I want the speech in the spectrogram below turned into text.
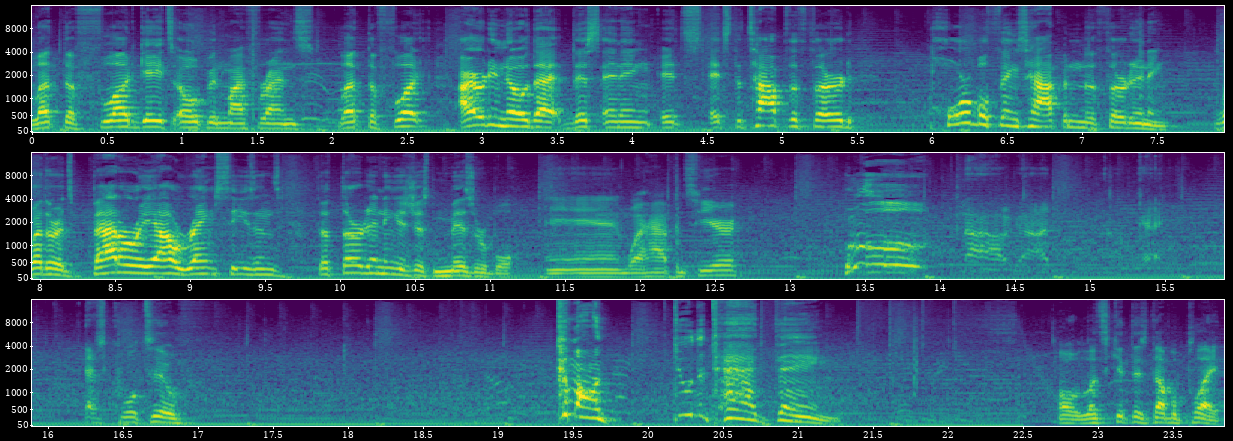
Let the floodgates open, my friends. Let the flood... I already know that this inning, it's it's the top of the third horrible things happen in the third inning. Whether it's Battle Royale ranked seasons, the third inning is just miserable. And what happens here? Oh, God. Okay. That's cool, too. Come on! Do the tag thing! Oh, let's get this double play.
